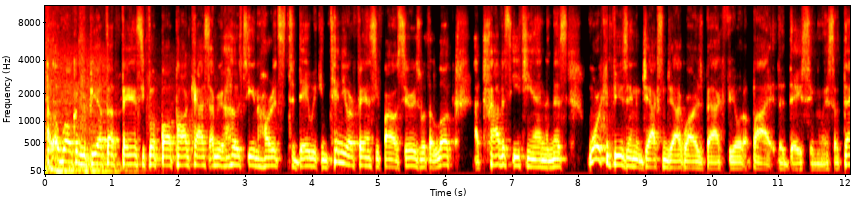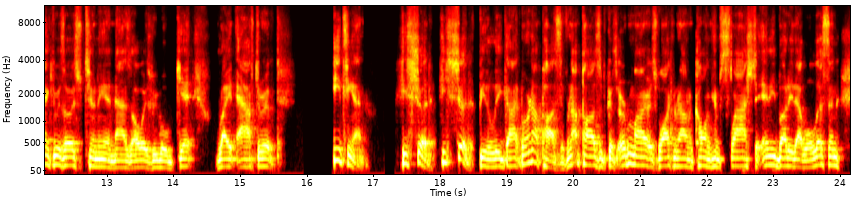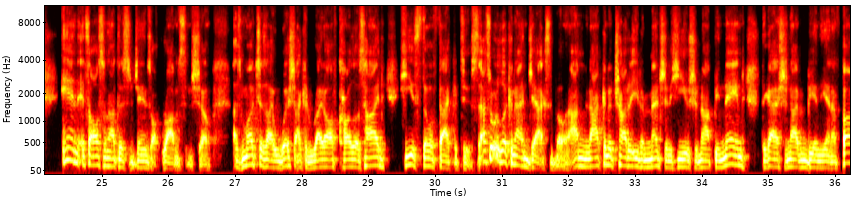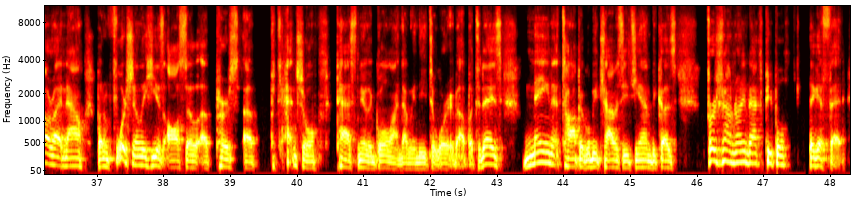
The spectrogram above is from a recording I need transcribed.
Hello, welcome to PFF Fantasy Football Podcast. I'm your host, Ian Hartitz. Today, we continue our Fantasy File series with a look at Travis Etienne and this more confusing Jackson Jaguars backfield by the day, seemingly. So, thank you as always for tuning in. And as always, we will get right after it. Etienne, he should. He should be the lead guy, but we're not positive. We're not positive because Urban Meyer is walking around and calling him slash to anybody that will listen. And it's also not this James Robinson show. As much as I wish I could write off Carlos Hyde, he is still a factor too. So that's what we're looking at in Jacksonville. I'm not going to try to even mention he who should not be named. The guy should not even be in the NFL right now. But unfortunately, he is also a person, a potential pass near the goal line that we need to worry about. But today's main topic will be Travis Etienne because First round running backs, people, they get fed.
